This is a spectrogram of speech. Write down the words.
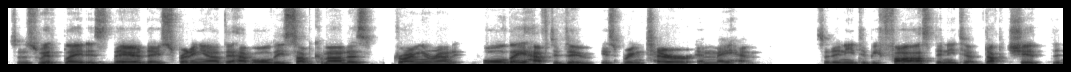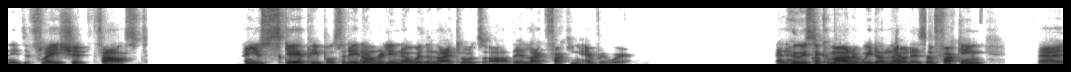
So the Swift Blade is there. They're spreading out. They have all these sub commanders driving around. All they have to do is bring terror and mayhem. So they need to be fast. They need to abduct shit. They need to flay shit fast. And you scare people so they don't really know where the Night Lords are. They're like fucking everywhere. And who is the commander? We don't know. There's a fucking uh,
